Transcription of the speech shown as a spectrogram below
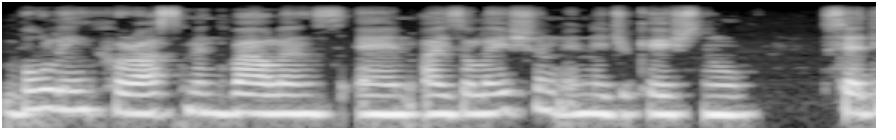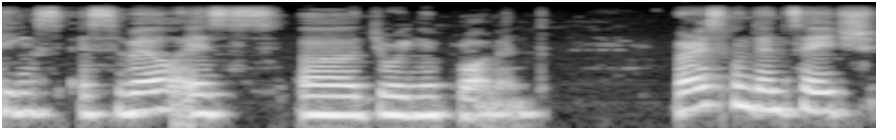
bullying, harassment, violence, and isolation in educational settings as well as uh, during employment. Respondents aged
